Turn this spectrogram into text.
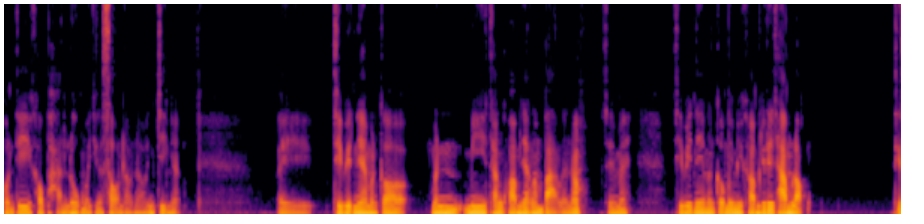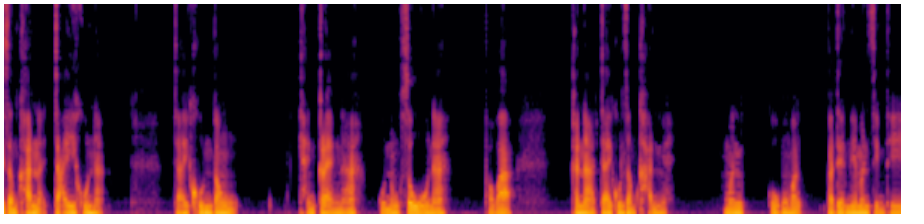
คนที่เขาผ่านโลกมาเยอะสอนเรานะจริงๆอะไอชีวิตเนี้ยมันก็มันมีทั้งความยากลำบากเลยเนาะใช่ไหมชีวิตนี้มันก็ไม่มีความยุติธรรมหรอก ที่สำคัญอะใจคุณอะใจคุณต้องแข็งแกร่งนะ คุณต้องสู้นะ เพราะว่า ขนาดใจคุณสำคัญไง มันโอ้ผมว่าประเด็นนี้มันสิ่งที่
